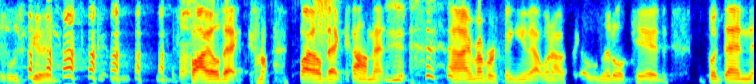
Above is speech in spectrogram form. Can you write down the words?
It was good. file that com- file that comment. And I remember thinking that when I was like a little kid, but then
